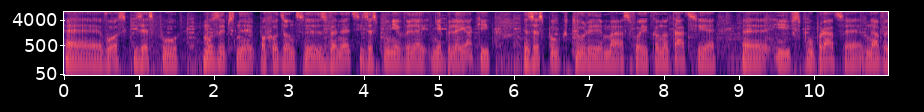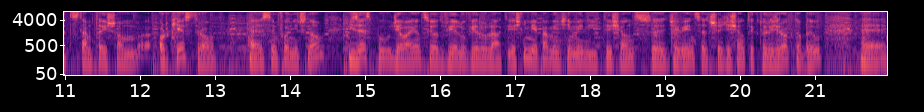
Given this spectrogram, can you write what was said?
e, włoski zespół muzyczny pochodzący z Wenecji, zespół nie, byle, nie byle jaki, zespół, który ma swoje konotacje e, i współpracę nawet z tamtejszą orkiestrą e, symfoniczną i zespół działający od wielu, wielu lat. Jeśli mnie pamięć nie myli, 1960 któryś rok to był, e,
